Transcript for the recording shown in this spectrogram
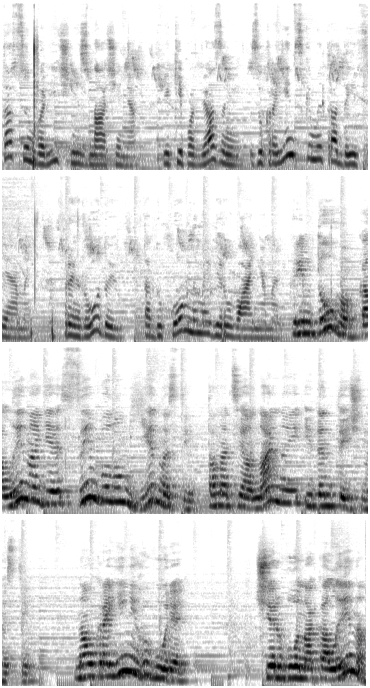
та символічні значення, які пов'язані з українськими традиціями, природою та духовними віруваннями. Крім того, калина є символом єдності та національної ідентичності. На Україні говорять: червона калина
